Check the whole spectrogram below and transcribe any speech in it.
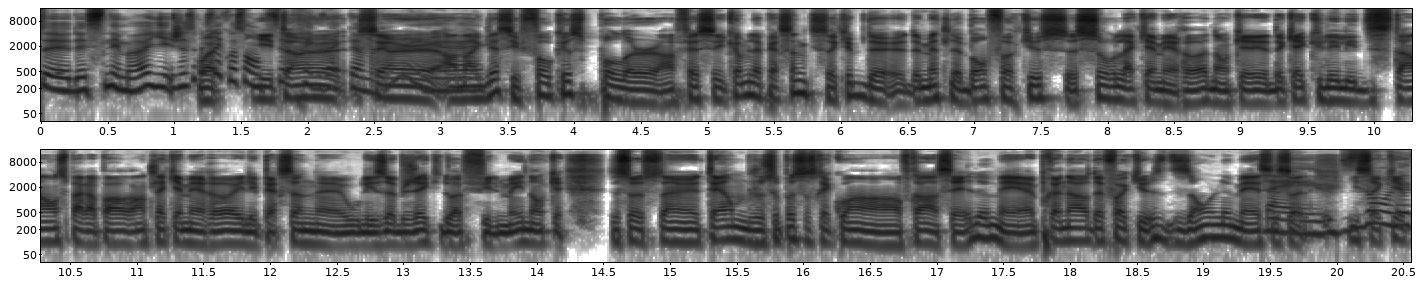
de, de cinéma. Il, je sais pas c'est quoi son titre exactement. Un, En anglais, c'est focus puller. En fait, c'est comme la personne qui s'occupe de, de, mettre le bon focus sur la caméra, donc euh, de calculer les distances par rapport entre la caméra et les personnes euh, ou les objets qui doivent filmer. Donc, c'est ça, c'est un terme, je sais pas ce serait quoi en français, là, mais un preneur de focus, disons, là, mais c'est ben, ça. Il s'occupe,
